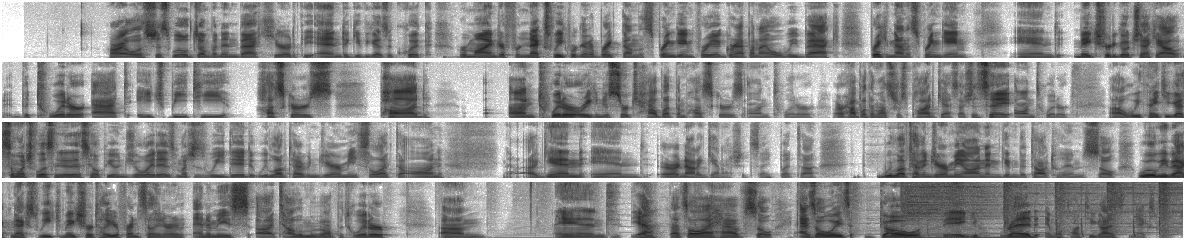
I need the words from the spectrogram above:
All right, let's just Will jumping in back here at the end to give you guys a quick reminder for next week. We're going to break down the spring game for you. Grandpa and I will be back breaking down the spring game, and make sure to go check out the Twitter at HBT Huskers Pod on Twitter, or you can just search "How About Them Huskers" on Twitter, or "How About Them Huskers" podcast, I should say, on Twitter. Uh, we thank you guys so much for listening to this. Hope you enjoyed it as much as we did. We loved having Jeremy Slechta on again, and or not again, I should say, but uh, we loved having Jeremy on and getting to talk to him. So we'll be back next week. Make sure tell your friends, tell your enemies, uh, tell them about the Twitter. Um, and yeah, that's all I have. So as always, go big red, and we'll talk to you guys next week.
